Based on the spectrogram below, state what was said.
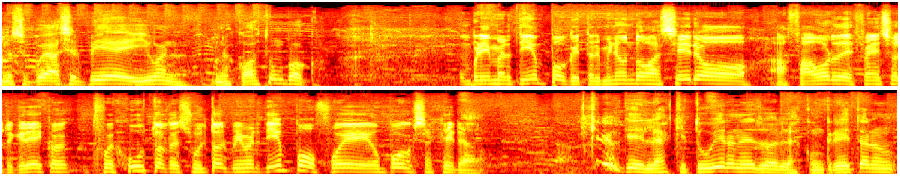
no se puede hacer pie y bueno, nos costó un poco un primer tiempo que terminó un 2 a 0 a favor de Defensor. ¿Crees que fue justo el resultado del primer tiempo o fue un poco exagerado? Creo que las que tuvieron ellos las concretaron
